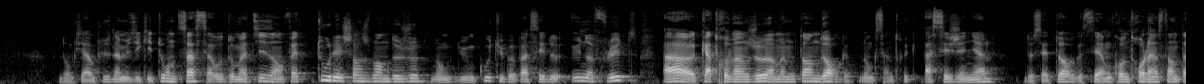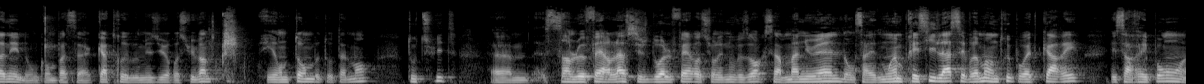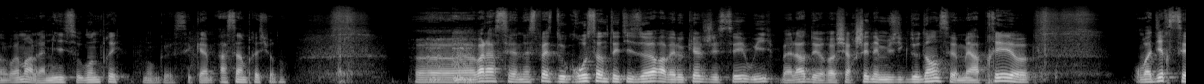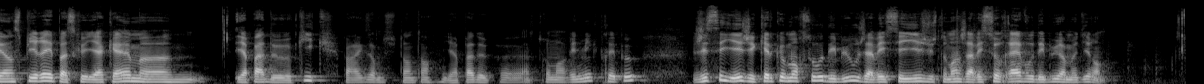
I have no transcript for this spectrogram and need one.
Donc il y a en plus de la musique qui tourne, ça, ça automatise en fait tous les changements de jeu. Donc du coup, tu peux passer de une flûte à 80 jeux en même temps d'orgue. Donc c'est un truc assez génial de cet orgue. C'est un contrôle instantané. Donc on passe à quatre mesures suivantes et on tombe totalement tout de suite Euh, sans le faire. Là, si je dois le faire sur les nouveaux orgues, c'est un manuel, donc ça va être moins précis. Là, c'est vraiment un truc pour être carré et ça répond euh, vraiment à la milliseconde près. Donc euh, c'est quand même assez impressionnant. Euh, voilà, c'est une espèce de gros synthétiseur avec lequel j'essaie, oui, ben là, de rechercher des musiques de danse. Mais après, on va dire c'est inspiré parce qu'il y a quand même, il n'y a pas de kick, par exemple, si tu entends. Il n'y a pas d'instrument rythmique, très peu. J'ai essayé, j'ai quelques morceaux au début où j'avais essayé justement, j'avais ce rêve au début à me dire,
